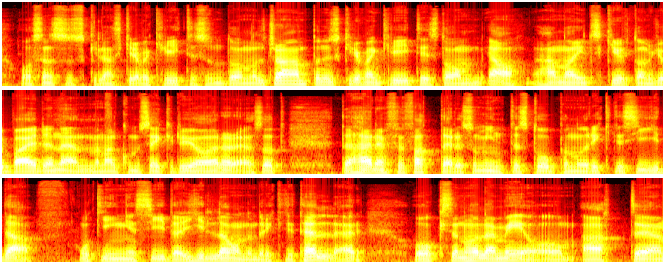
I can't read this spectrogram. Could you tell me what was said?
Och sen så skulle han skriva kritiskt om Donald Trump och nu skriver han kritiskt om, ja, han har ju inte skrivit om Joe Biden än, men han kommer säkert att göra det. Så att det här är en författare som inte står på någon riktig sida och ingen sida gillar honom riktigt heller. Och sen håller jag med om att eh,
